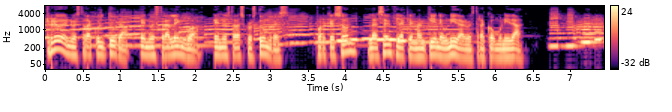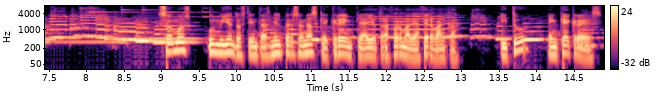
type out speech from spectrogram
Creo en nuestra cultura, en nuestra lengua, en nuestras costumbres, porque son la esencia que mantiene unida nuestra comunidad. Somos 1.200.000 personas que creen que hay otra forma de hacer banca. ¿Y tú, en qué crees?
